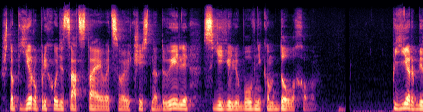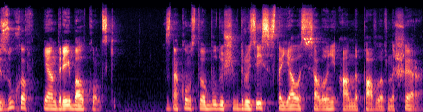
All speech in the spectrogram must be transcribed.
что Пьеру приходится отстаивать свою честь на дуэли с ее любовником Долоховым. Пьер Безухов и Андрей Балконский. Знакомство будущих друзей состоялось в салоне Анны Павловны Шерер,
